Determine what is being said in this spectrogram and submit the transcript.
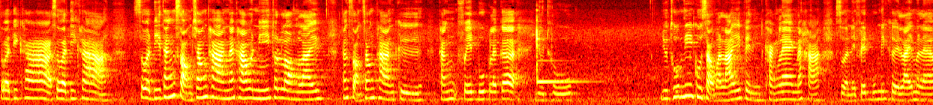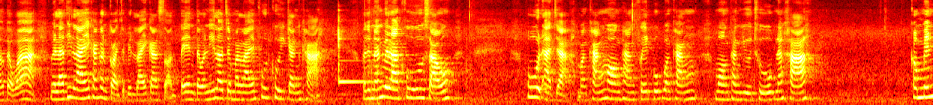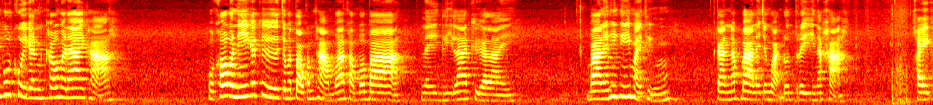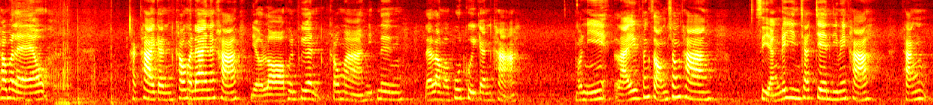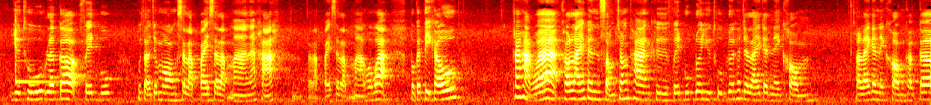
สวัสดีค่ะ สวัสดีค่ะ สวัสดีทั้งสองช่องทางนะคะ วันนี้ทดลองไลฟ์ทั้งสองช่องทางคือทั้ง Facebook แล้วก็ YouTube YouTube นี่ครูเสามาไลฟ์เป็นครั้งแรกนะคะ ส่วนใน Facebook นี่เคยไลฟ์มาแล้ว แต่ว่าเวลาที่ไลฟ์ครั้งก่อนๆจะเป็นไลฟ์การสอนเต้น แต่วันนี้เราจะมาไลฟ์พูดคุยกันค่ะ เพราะฉะนั้นเวลาครูเสาพูดอาจจะบางครั้งมองทาง Facebook บางครั้งมองทาง YouTube นะคะ คอมเมนต์พูดคุยกันเข้ามาได้ค่ะ หัวข้อวันนี้ก็คือจะมาตอบคำถามว่าคำว่าบาในลีลาดคืออะไร บาในที่นี้หมายถึงการนับบาในจังหวะดนตรีนะคะ ใครเข้ามาแล้ว ทักทายกันเข้ามาได้นะคะ เดี๋ยวรอเพื่อนๆเข้ามานิดนึง แล้วเรามาพูดคุยกันค่ะ วันนี้ไลฟ์ทั้งสองช่องทาง เสียงได้ยินชัดเจนดีไหมคะ ทั้ง YouTube แล้วก็ Facebook คุณสาวจะมองสลับไปสลับมานะคะ สลับไปสลับมา เพราะว่าปกติเขาถ้าหากว่าเขาไลฟ์กัน 2 ช่องทางคือ Facebook ด้วย YouTube ด้วยเขาจะไลฟ์กันในคอมเขาไลฟ์กันในคอมเขาก็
